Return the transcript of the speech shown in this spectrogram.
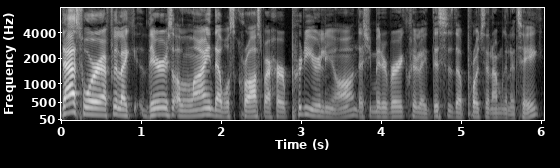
That's where I feel like there's a line that was crossed by her pretty early on that she made it very clear, like, this is the approach that I'm going to take.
